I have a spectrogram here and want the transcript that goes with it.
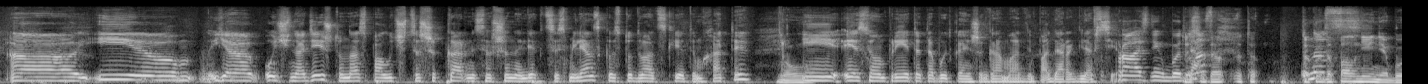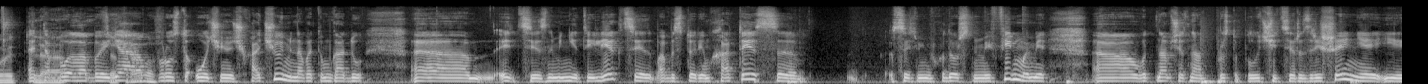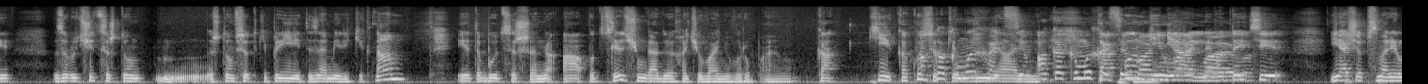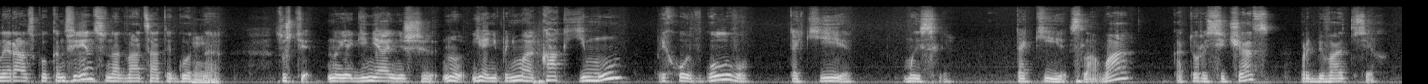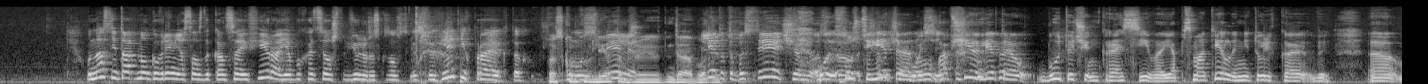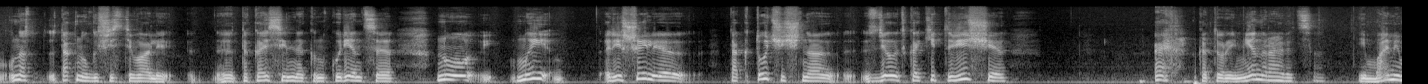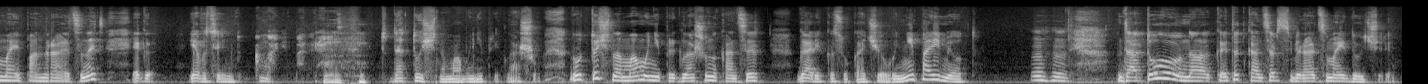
А, И э, я очень надеюсь, что у нас получится шикарная совершенно лекция Смелянского «120 лет МХТ». О. И если он приедет, это будет, конечно, громадный подарок для всех. Праздник будет. То У есть это, это такое нас- дополнение будет для Это было бы, я театралов? просто очень-очень хочу именно в этом году э, эти знаменитые лекции об истории МХТ с с этими художественными фильмами. Э, вот нам сейчас надо просто получить все разрешения и заручиться, что он, что он все-таки приедет из Америки к нам. И это будет совершенно... А вот в следующем году я хочу Ваню Вырупаева. Какие, какой А все-таки как мы он хотим, гениальный. а как мы Какой хотим он Ваню гениальный. Вот Вырупаева. эти... Я сейчас посмотрела иранскую конференцию на 20-й год. на- Слушайте, ну я гениальнейший... Ну, я не понимаю, как ему приходят в голову такие мысли, такие слова, которые сейчас пробивают всех. У нас не так много времени осталось до конца эфира. Я бы хотела, чтобы Юля рассказала о своих летних проектах. Поскольку летом же, да, будет. Лето-то быстрее, чем Ой, э, слушайте, чем- лето, чем ну, вообще лето будет очень красиво. Я посмотрела не только... э, у нас так много фестивалей, э, такая сильная конкуренция. Но мы решили так точечно сделать какие-то вещи, эх, которые мне нравятся, и маме моей понравятся. Знаете, я говорю, я вот все время думаю, а маме понравится. Туда точно маму не приглашу. Ну, вот точно маму не приглашу на концерт Гарика Сукачева. Не поймет. Зато на этот концерт собираются мои дочери.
